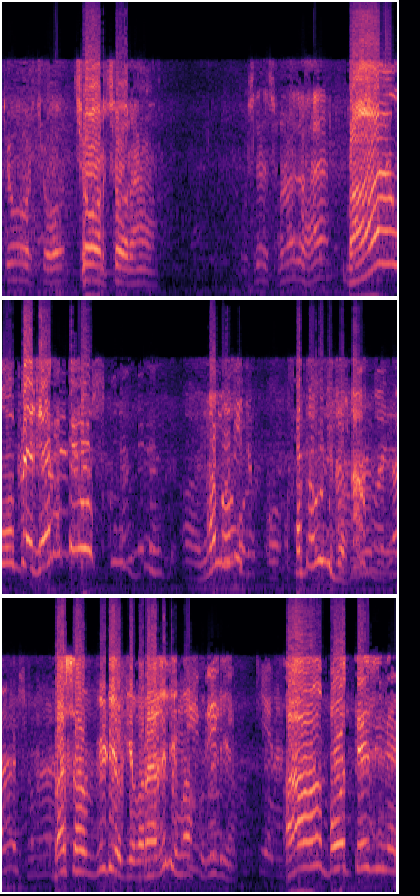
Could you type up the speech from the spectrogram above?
چور چور۔ چور چور ہاں۔ اس نے سنا تو ہے۔ ہاں وہ بغیرت ہے اس کو۔ نہ ماں- خطا ہوئی تو۔ بس اب ویڈیو کے برابر لی معاف ویڈیو۔ ہاں بہت تیزی میں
